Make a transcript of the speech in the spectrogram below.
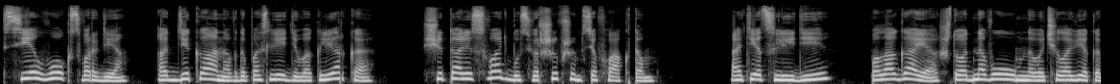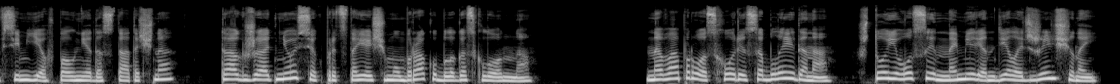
Все в Оксфорде, от деканов до последнего клерка, считали свадьбу свершившимся фактом. Отец Лидии, полагая, что одного умного человека в семье вполне достаточно, также отнесся к предстоящему браку благосклонно. На вопрос Хориса Блейдена, что его сын намерен делать с женщиной,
